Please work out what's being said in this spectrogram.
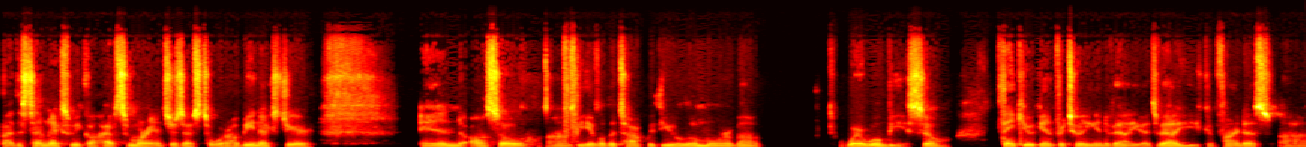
by this time next week I'll have some more answers as to where I'll be next year, and also uh, be able to talk with you a little more about where we'll be. So thank you again for tuning into Value Adds Value. You can find us uh,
